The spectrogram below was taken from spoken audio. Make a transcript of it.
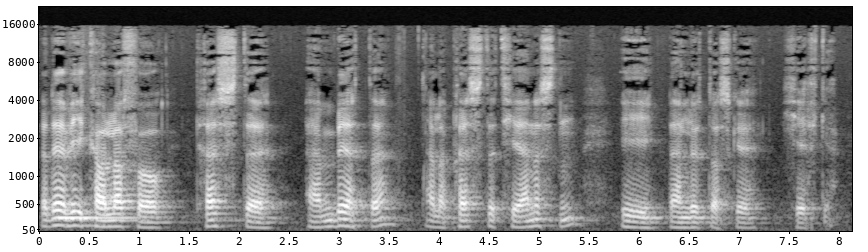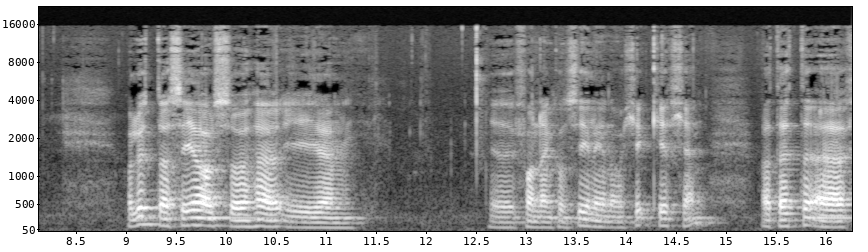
Det er det vi kaller for presteembetet, eller prestetjenesten, i den lutherske kirke. Og Luther sier altså her i eh, eh von den Konsilien og Kirken at dette er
